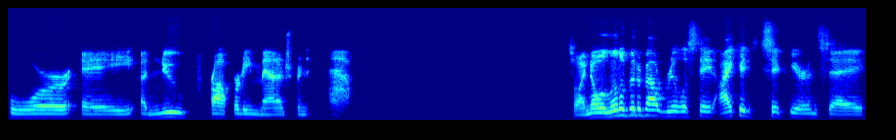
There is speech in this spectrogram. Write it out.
for a a new property management app. So I know a little bit about real estate. I could sit here and say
